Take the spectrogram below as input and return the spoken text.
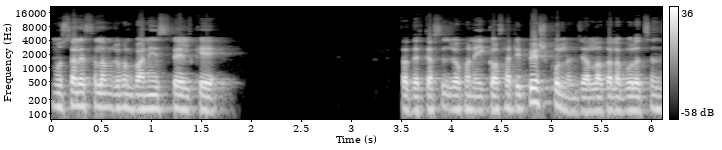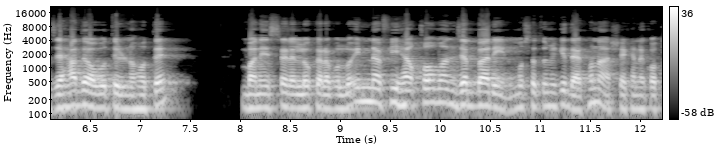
মুসা আলাহিসাল্লাম যখন বানি ইসরায়েলকে তাদের কাছে যখন এই কথাটি পেশ করলেন যে আল্লাহ তালা বলেছেন, জেহাদে অবতীর্ণ হতে, বানি ইসরায়েলের লোকেরা বলল, ইন্না ফিহা কমান জব্বারিন। মুসা, তুমি কি দেখো না সেখানে কত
